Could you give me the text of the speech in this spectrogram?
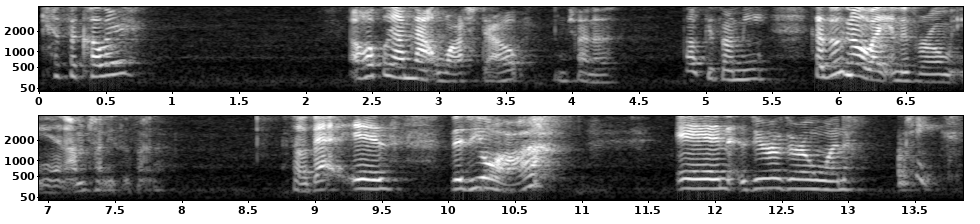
kiss of color. hopefully I'm not washed out. I'm trying to focus on me because there's no light in this room and I'm trying to use the sun. So that is the Dior in 001 Pink.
